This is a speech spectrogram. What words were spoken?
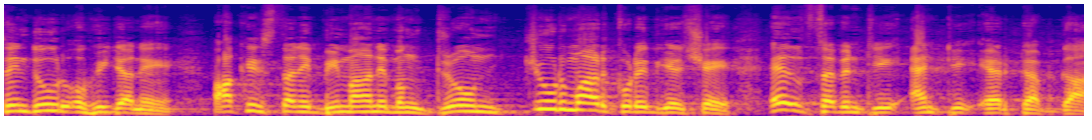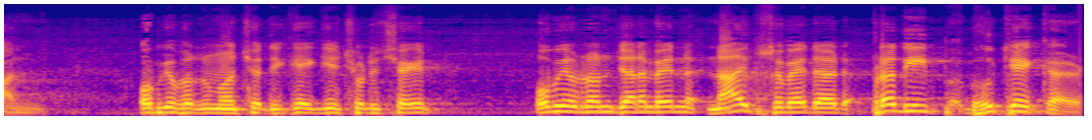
Sindoor অভিযানে পাকিস্তানি বিমান এবং ড্রোন চুরমার করে দিয়েছে এল সেভেন্টি অ্যান্টি এয়ারক্রাফট গান অভিবাদন মঞ্চের দিকে এগিয়ে চলেছে অভিবাদন জানাবেন Naib Subedar Pradeep Bhutekar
